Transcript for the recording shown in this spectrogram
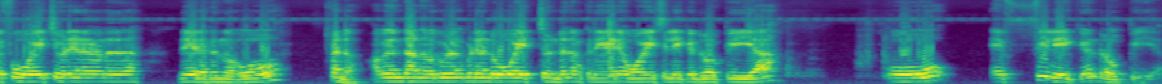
എഫ് ഒ എച്ച് എവിടെയാണ് കാണുന്നത്. ഇത് കിടക്കുന്നത് ഒ കണ്ടോ? അപ്പൊ എന്താണ്? നമുക്ക് ഇവിടെ ഇവിടെ ഉണ്ട് ഒ എച്ച് ഉണ്ട്. നമുക്ക് നേരെ ഒ എച്ചിലേക്ക് ഡ്രോപ്പ് ചെയ്യുക ഒ എഫിലേക്ക് ഡ്രോപ്പ് ചെയ്യുക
